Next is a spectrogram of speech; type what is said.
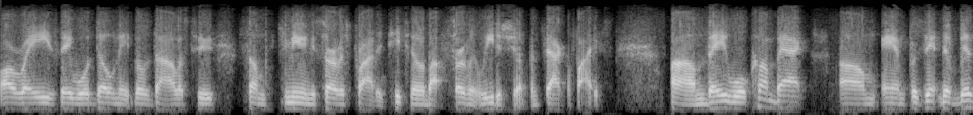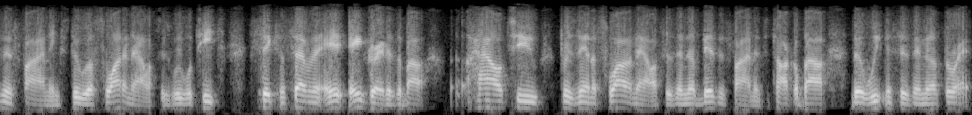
are raised, they will donate those dollars to some community service project, teaching them about servant leadership and sacrifice. Um, they will come back um, and present their business findings through a SWOT analysis. We will teach sixth and seventh and eighth, eighth graders about how to present a SWOT analysis and their business findings to talk about their weaknesses and their threats.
